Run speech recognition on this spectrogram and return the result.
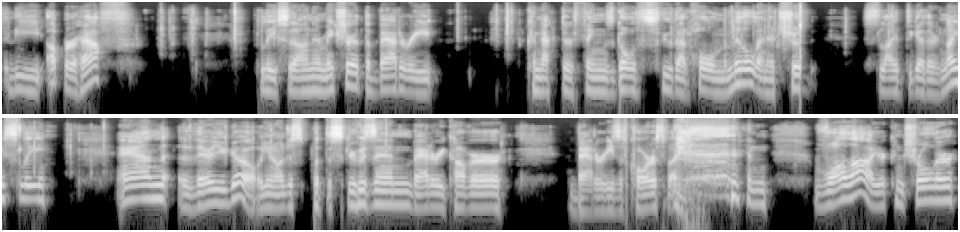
the upper half, place it on there, make sure that the battery connector things goes through that hole in the middle, and it should slide together nicely. And there you go. You know, just put the screws in, battery cover, batteries, of course, but and voila, your controller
